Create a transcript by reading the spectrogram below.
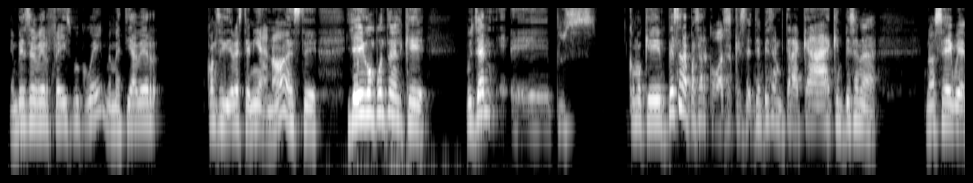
en vez de ver Facebook, güey, me metía a ver cuántos seguidores tenía, ¿no? Este, y ya llegó un punto en el que, pues ya, eh, pues, como que empiezan a pasar cosas, que se, te empiezan a invitar acá, que empiezan a, no sé, güey,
